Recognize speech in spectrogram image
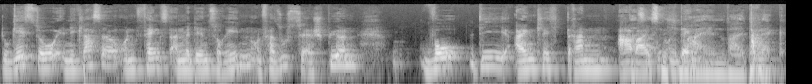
Du gehst so in die Klasse und fängst an, mit denen zu reden und versuchst zu erspüren, wo die eigentlich dran arbeiten. Das ist nicht und denken. meilenweit weg.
